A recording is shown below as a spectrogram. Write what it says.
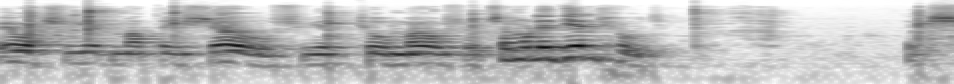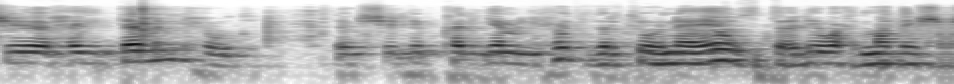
فيها واحد شوية د المطيشه وشوية الثومه وشويه الشرموله ديال الحوت. داكشي حيدتها من الحوت. داكشي اللي بقى ليا من الحوت درتو هنايا وزدت عليه واحد المطيشه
